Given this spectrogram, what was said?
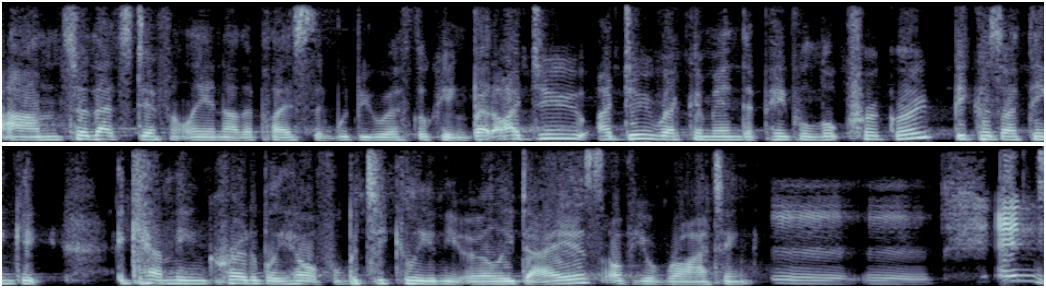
Um, so that's definitely another place that would be worth looking. But I do, I do recommend that people look for a group because I think it, it can be incredibly helpful, particularly in the early days of your writing. Mm-hmm. And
